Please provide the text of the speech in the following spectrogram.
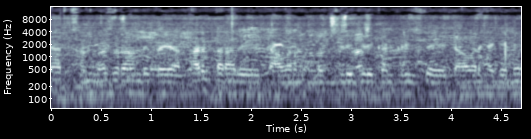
ਪਹੁੰਚ ਗਏ ਆ ਸਾਨੂੰ ਨਜ਼ਰ ਆਉਂਦੇ ਪਏ ਆ ਹਰ ਤਰ੍ਹਾਂ ਦੇ ਟਾਵਰ ਮਤਲਬ ਜਿਹੜੀ ਜਿਹੜੀ ਕੰਟਰੀਜ਼ ਦੇ ਟਾਵਰ ਹੈਗੇ ਨੇ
